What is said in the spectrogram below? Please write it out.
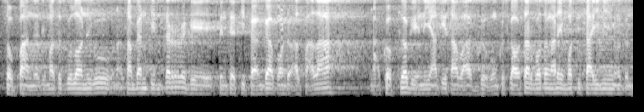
Sopan. Jadi maksud kula niku nak sampean pinter nggih ben dadi bangga Pondok Al Falah. Nak goblok ya niati tawadhu. Wong Gus Kausar potongane mau disaingi ngoten.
